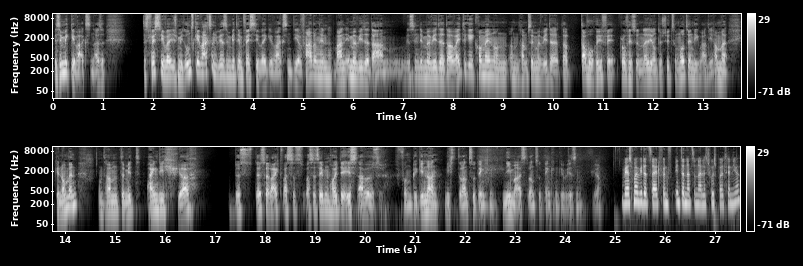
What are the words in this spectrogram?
wir sind mitgewachsen. Also, das Festival ist mit uns gewachsen, wir sind mit dem Festival gewachsen. Die Erfahrungen waren immer wieder da. Wir sind immer wieder da weitergekommen und, und haben es immer wieder da, da, wo Hilfe, professionelle Unterstützung notwendig war, die haben wir genommen und haben damit eigentlich, ja, das, das erreicht, was es, was es eben heute ist. Aber von Beginn an nicht dran zu denken, niemals dran zu denken gewesen. Ja. Wäre es mal wieder Zeit für ein internationales Fußballturnier?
